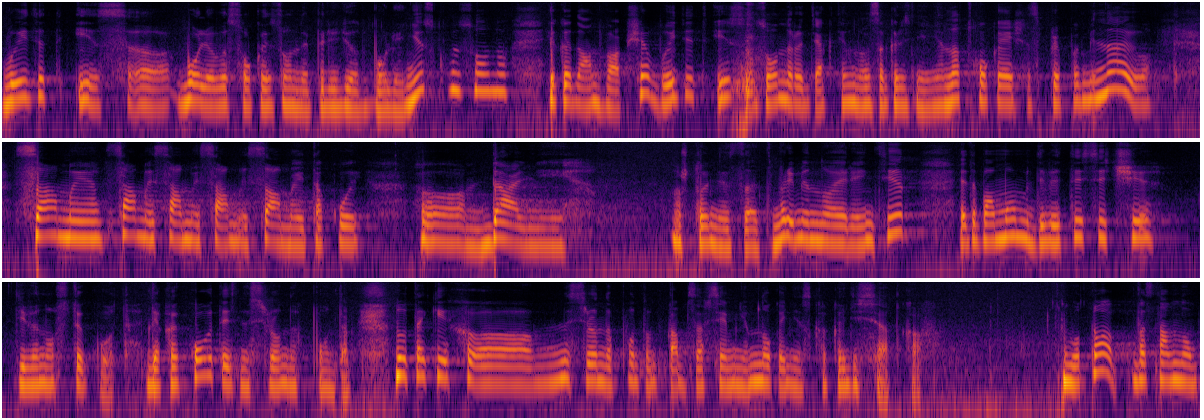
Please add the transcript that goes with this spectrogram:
выйдет из э, более высокой зоны, перейдет в более низкую зону, и когда он вообще выйдет из зоны радиоактивного загрязнения. Насколько я сейчас припоминаю, самый-самый-самый-самый такой э, дальний, ну что не сказать, временной ориентир, это, по-моему, 2000 90 год для какого-то из населенных пунктов. Но таких э, населенных пунктов там совсем немного, несколько десятков. Вот, но в основном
